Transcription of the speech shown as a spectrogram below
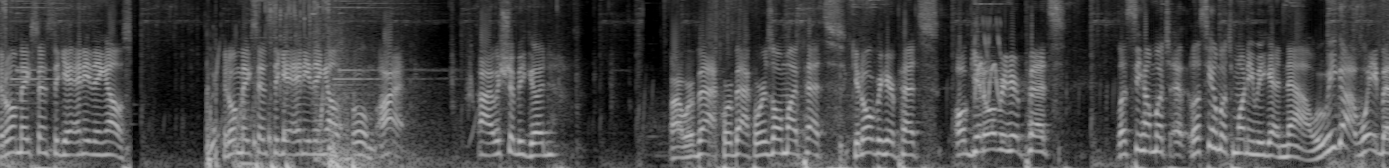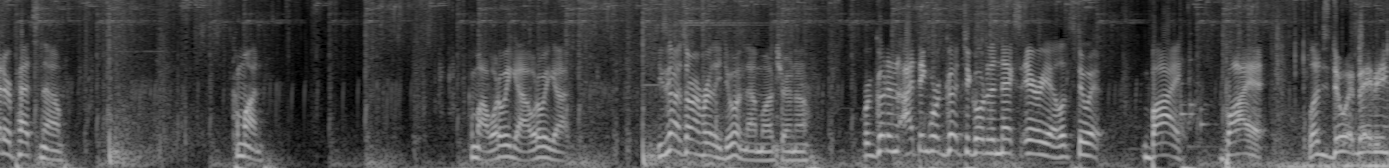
It don't make sense to get anything else. It don't make sense to get anything else. Boom. All right. All right, we should be good. All right, we're back. We're back. Where's all my pets? Get over here, pets. Oh, get over here, pets. Let's see how much let's see how much money we get now. We got way better pets now. Come on. Come on, what do we got? What do we got? These guys aren't really doing that much right now. We're good and I think we're good to go to the next area. Let's do it. Buy. Buy it. Let's do it, baby.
